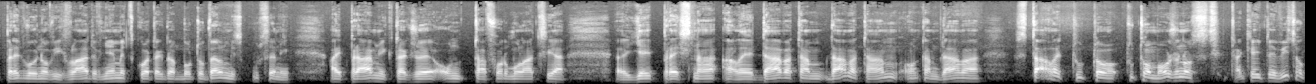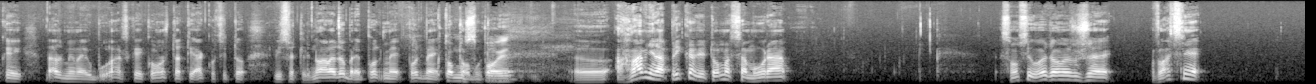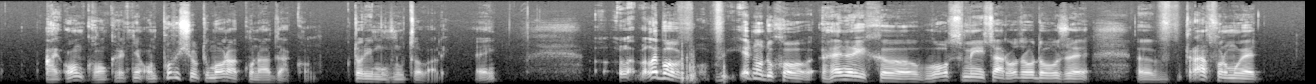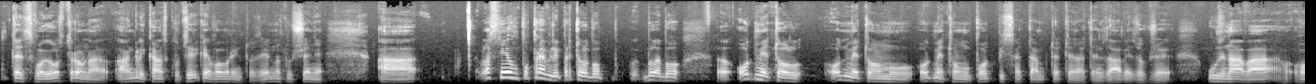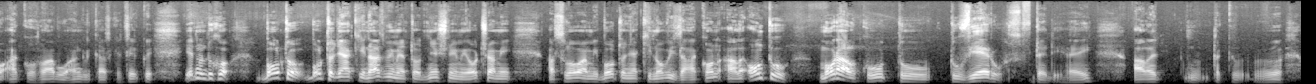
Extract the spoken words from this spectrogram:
predvojnových vlád v Nemecku a tak ďalej. Bol to veľmi skúsený aj právnik, takže on, tá formulácia e, je presná, ale dáva tam, dáva tam, on tam dáva stále túto, túto možnosť takej tej vysokej, nazvime ju bulharskej konštaty, ako si to vysvetliť. No ale dobre, poďme, poďme k tomu. K tomu. Spoj... A hlavne na príklade Tomasa Múra som si uvedomil, že vlastne aj on konkrétne, on povyšil tú morálku nad zákon, ktorý mu vnúcovali. Hej? lebo jednoducho Henrich VIII sa rozhodol, že transformuje ten svoj ostrov na anglikánsku církev, hovorím to zjednodušene. A vlastne ho popravili preto, lebo, lebo e, odmietol, odmietol, mu, odmietol mu podpísať tam teda ten záväzok, že uznáva ho ako hlavu anglikánskej cirkvi. Jednoducho, bol to, bol to nejaký, nazvime to dnešnými očami a slovami, bol to nejaký nový zákon, ale on tú morálku, tú, tú vieru vtedy, hej, ale tak, e,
